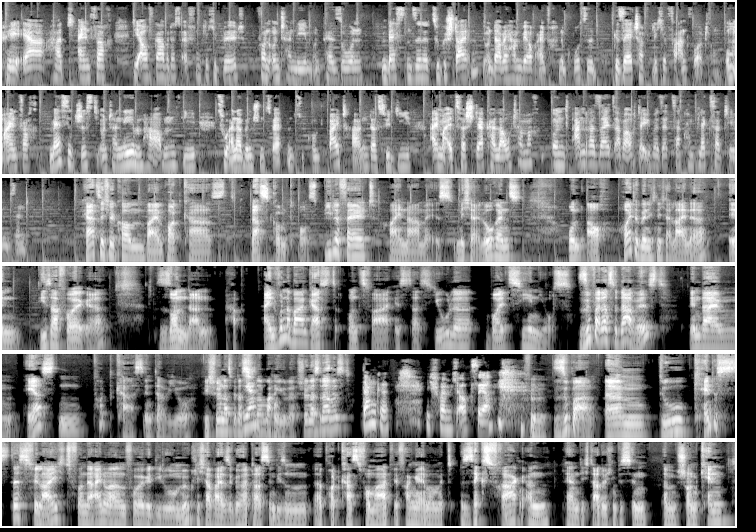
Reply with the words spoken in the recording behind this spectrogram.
PR hat einfach die Aufgabe, das öffentliche Bild von Unternehmen und Personen im besten Sinne zu gestalten. Und dabei haben wir auch einfach eine große gesellschaftliche Verantwortung, um einfach Messages, die Unternehmen haben, die zu einer wünschenswerten Zukunft beitragen, dass wir die einmal als Verstärker lauter machen und andererseits aber auch der Übersetzer komplexer Themen sind. Herzlich willkommen beim Podcast Das kommt aus Bielefeld. Mein Name ist Michael Lorenz und auch heute bin ich nicht alleine in dieser Folge, sondern habe einen wunderbaren Gast und zwar ist das Jule Bolzenius. Super, dass du da bist in deinem ersten Podcast-Interview. Wie schön, dass wir das ja. zusammen machen, Jule. Schön, dass du da bist. Danke. Ich freue mich auch sehr. Super. Ähm, du kenntest das vielleicht von der einen oder anderen Folge, die du möglicherweise gehört hast in diesem äh, Podcast-Format. Wir fangen ja immer mit sechs Fragen an, lernen dich dadurch ein bisschen ähm, schon kennen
